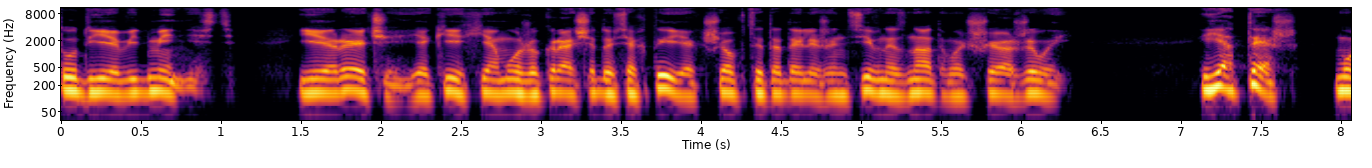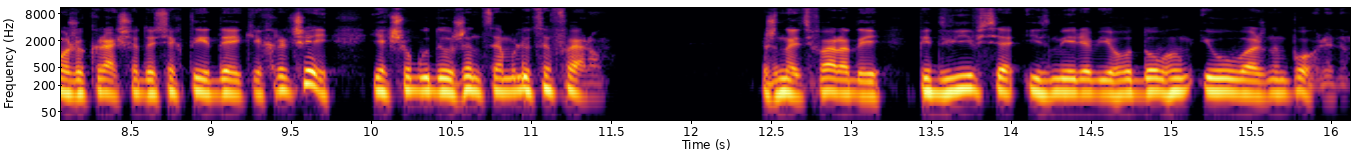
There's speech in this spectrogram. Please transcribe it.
Тут є відмінність. Є речі, яких я можу краще досягти, якщо в цитаделі жінців не знатимуть, що я живий. Я теж можу краще досягти деяких речей, якщо буду женцем Люцифером. Жнець Фарадей підвівся і зміряв його довгим і уважним поглядом.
